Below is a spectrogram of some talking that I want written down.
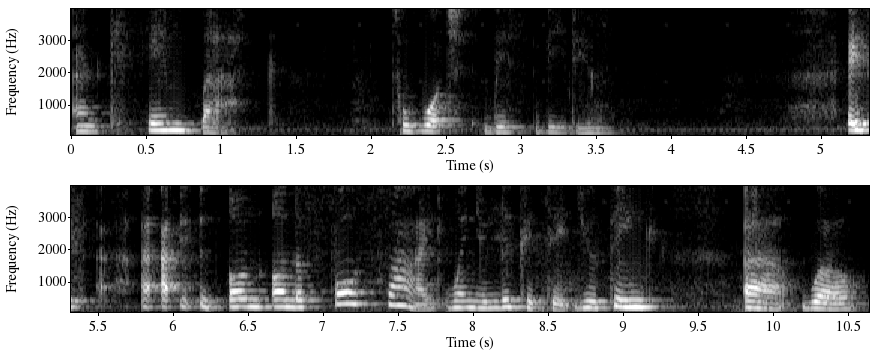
and came back to watch this video. It's on, on the fourth side, when you look at it, you think, uh, well,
